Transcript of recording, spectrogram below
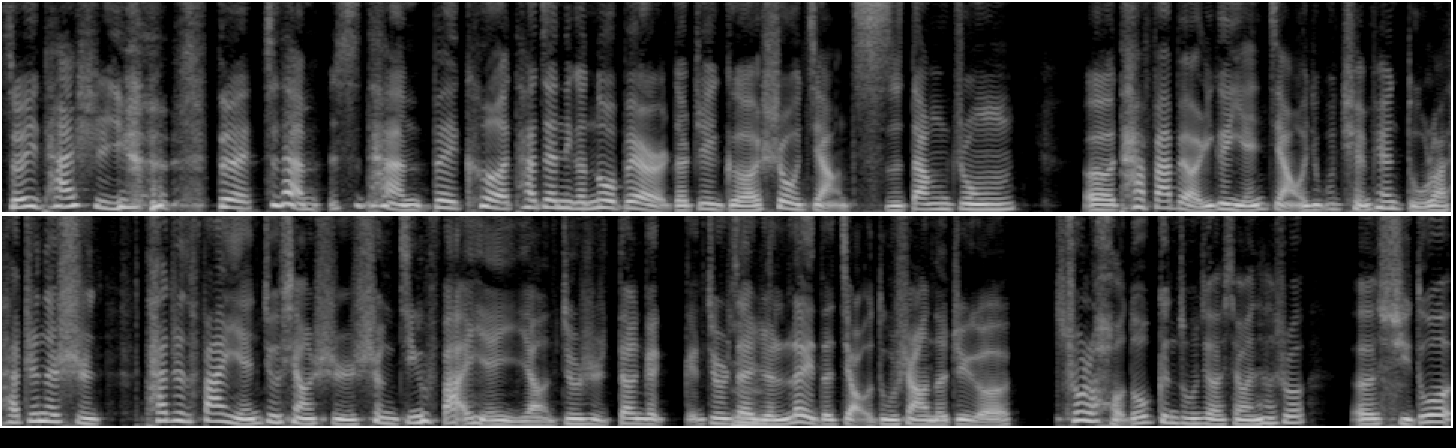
所以他是一个 对斯坦斯坦贝克，他在那个诺贝尔的这个授奖词当中，呃，他发表一个演讲，我就不全篇读了，他真的是他这发言就像是圣经发言一样，就是当个就是在人类的角度上的这个说了好多跟宗教相关。他说，呃，许多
